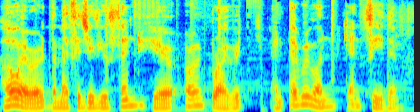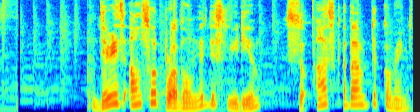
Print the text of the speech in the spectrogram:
However, the messages you send here are in private and everyone can see them. There is also a problem with this video, so ask about the comments.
